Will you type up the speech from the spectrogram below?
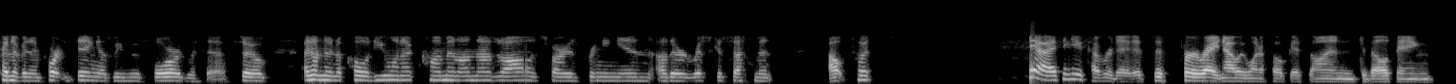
kind of an important thing as we move forward with this. So I don't know, Nicole, do you want to comment on that at all as far as bringing in other risk assessment outputs? Yeah, I think you covered it. It's just for right now, we want to focus on developing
